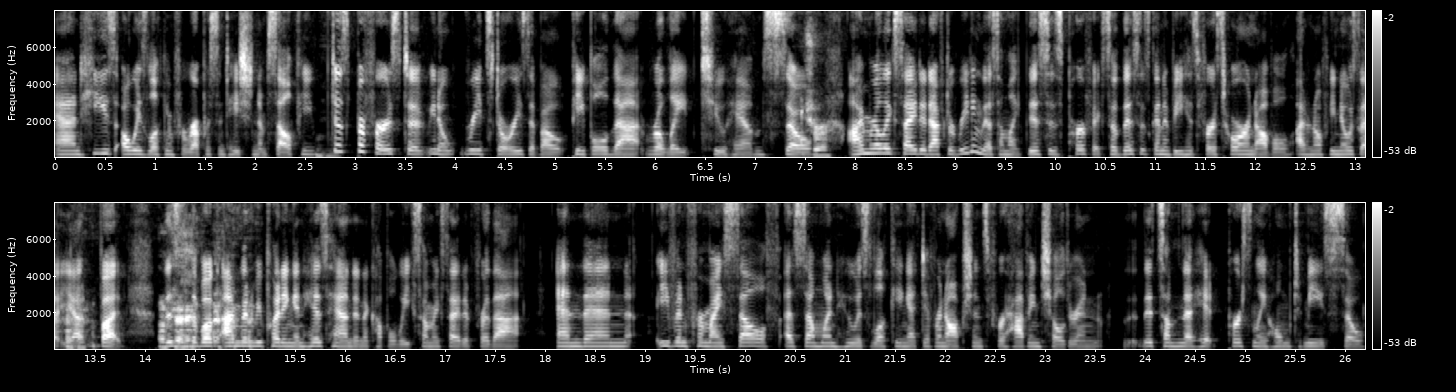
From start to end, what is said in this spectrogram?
And he's always looking for representation himself. He mm-hmm. just prefers to, you know, read stories about people that relate to him. So sure. I'm really excited after reading this. I'm like, this is perfect. So this is going to be his first horror novel. I don't know if he knows that yet, but okay. this is the book I'm going to be putting in his hand in a couple weeks. So I'm excited for that. And then even for myself as someone who is looking at different options for having children it's something that hit personally home to me. So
